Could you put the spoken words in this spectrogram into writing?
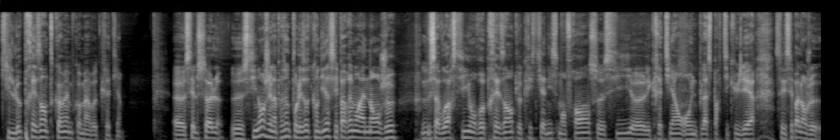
qui le présente quand même comme un vote chrétien. Euh, c'est le seul. Sinon, j'ai l'impression que pour les autres candidats, c'est pas vraiment un enjeu de Mm. savoir si on représente le christianisme en France, euh, si euh, les chrétiens ont une place particulière. C'est c'est pas l'enjeu.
